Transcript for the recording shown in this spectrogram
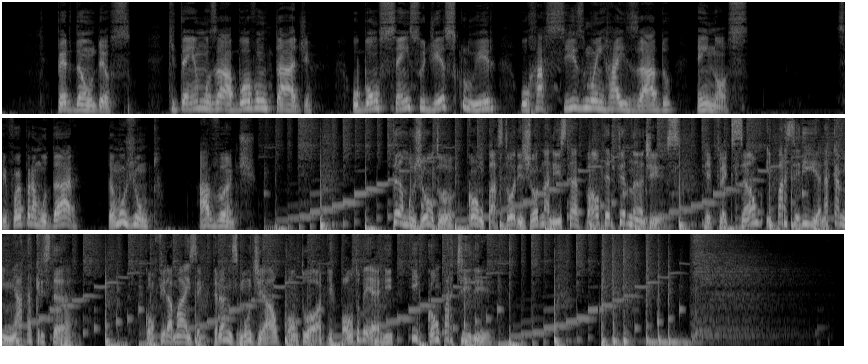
Perdão, Deus que tenhamos a boa vontade, o bom senso de excluir o racismo enraizado em nós. Se for para mudar, tamo junto. Avante. Tamo junto com o pastor e jornalista Walter Fernandes. Reflexão e parceria na caminhada cristã. Confira mais em transmundial.org.br e compartilhe.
